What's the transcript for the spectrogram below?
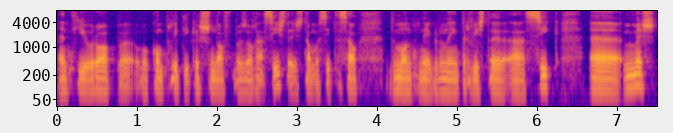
anti-Europa ou com políticas xenófobas ou racistas. Isto é uma citação de Montenegro na entrevista à SIC, uh, mas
